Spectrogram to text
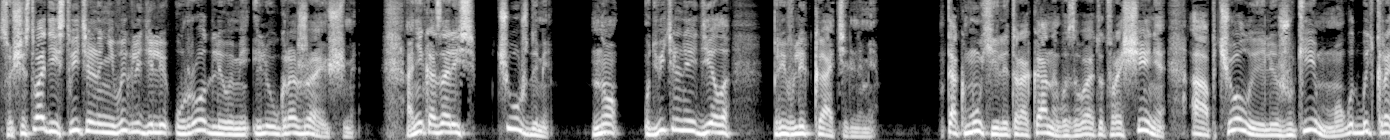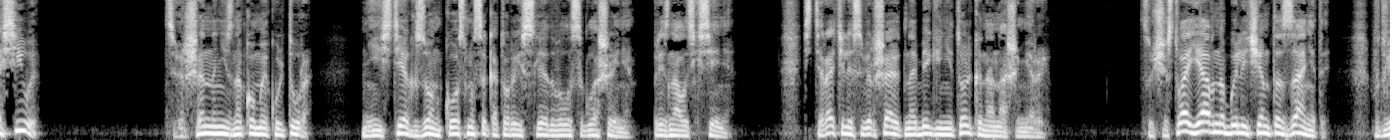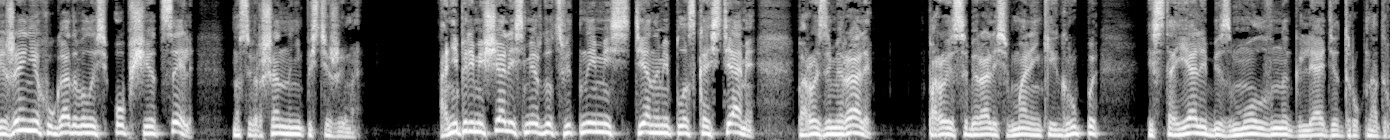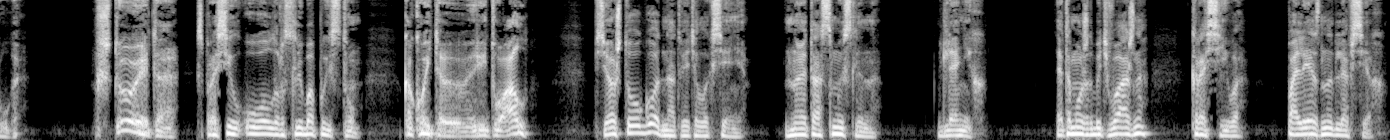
Существа действительно не выглядели уродливыми или угрожающими. Они казались чуждыми, но, удивительное дело, привлекательными. Так мухи или тараканы вызывают отвращение, а пчелы или жуки могут быть красивы. Совершенно незнакомая культура. Не из тех зон космоса, которые исследовало соглашение, призналась Ксения. Стиратели совершают набеги не только на наши миры. Существа явно были чем-то заняты. В движениях угадывалась общая цель, но совершенно непостижимая. Они перемещались между цветными стенами-плоскостями, порой замирали, порой собирались в маленькие группы и стояли безмолвно, глядя друг на друга. «Что это?» — спросил Уоллер с любопытством. «Какой-то ритуал?» «Все, что угодно», — ответила Ксения. «Но это осмысленно. Для них. Это может быть важно, красиво, полезно для всех.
